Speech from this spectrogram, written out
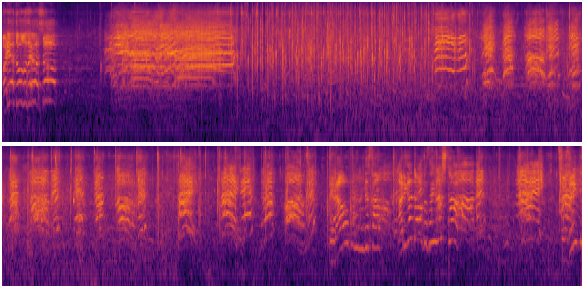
ありがとうございました。デラオーブの皆さんありがとうございました。続いて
